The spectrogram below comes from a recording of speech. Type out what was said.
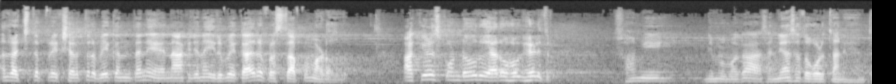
ಅಂದರೆ ಅಚ್ಯುತ ಪ್ರೇಕ್ಷರ ಹತ್ರ ಬೇಕಂತಲೇ ನಾಲ್ಕು ಜನ ಇರಬೇಕಾದ್ರೆ ಪ್ರಸ್ತಾಪ ಮಾಡೋದು. ಆ ಕೇಳಿಸ್ಕೊಂಡವರು ಯಾರೋ ಹೋಗಿ ಹೇಳಿದರು, ಸ್ವಾಮಿ, ನಿಮ್ಮ ಮಗ ಸನ್ಯಾಸ ತಗೊಳ್ತಾನೆ ಅಂತ.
